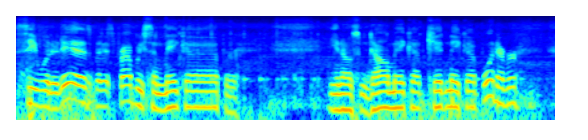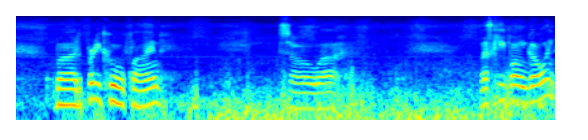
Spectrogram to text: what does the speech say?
see what it is, but it's probably some makeup or you know, some doll makeup, kid makeup, whatever. But a pretty cool find. So uh, let's keep on going.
